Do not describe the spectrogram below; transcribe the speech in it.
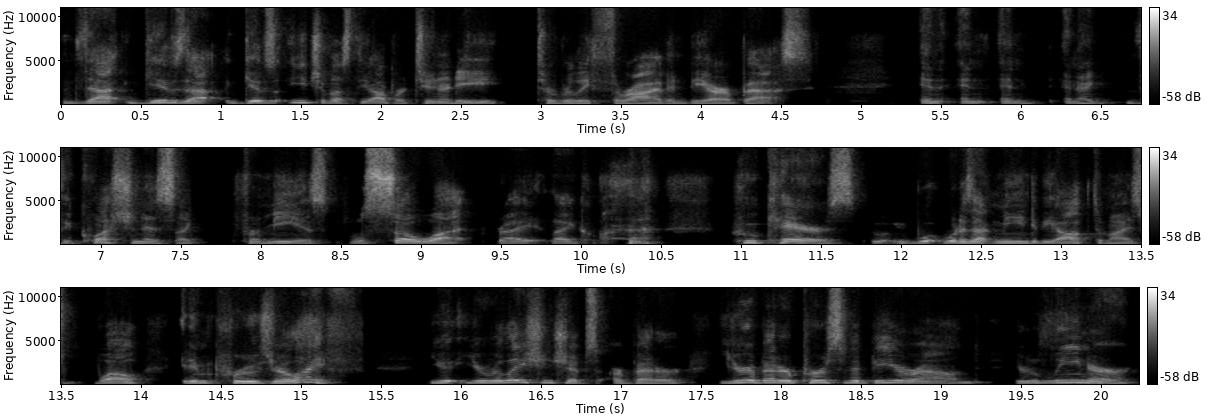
that gives that gives each of us the opportunity to really thrive and be our best. And and and and I the question is like for me is well so what, right? Like who cares? What, what, does that mean to be optimized? Well it improves your life. You, your relationships are better. You're a better person to be around. You're leaner.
